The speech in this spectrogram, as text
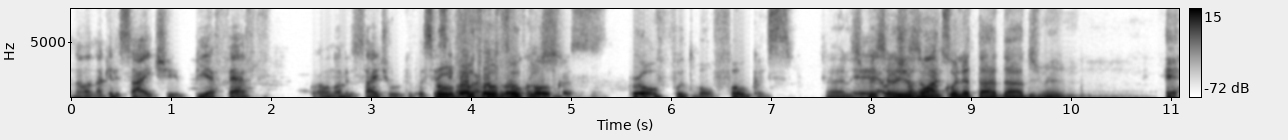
na, naquele site PFF, qual é o nome do site que você Pro, Pro Football Focus. Focus. Pro Football Focus. É, eles é, especializam em coletar dados mesmo. É,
